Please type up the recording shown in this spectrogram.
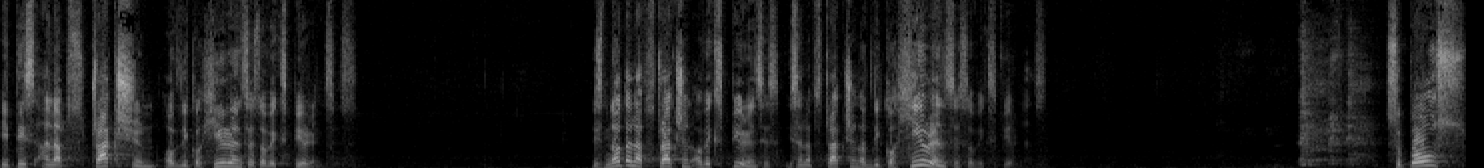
It is an abstraction of the coherences of experiences. It's not an abstraction of experiences, it's an abstraction of the coherences of experience. Suppose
